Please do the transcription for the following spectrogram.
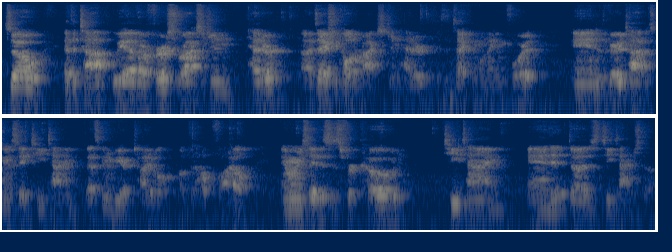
So at the top, we have our first Roxygen header. Uh, it's actually called a Roxygen header, is the technical name for it. And at the very top, it's going to say T time. That's going to be our title of the help file. And we're going to say this is for code T time, and it does T time stuff.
